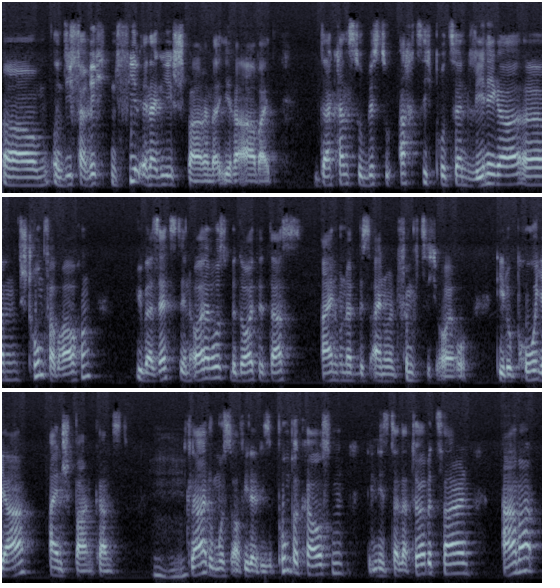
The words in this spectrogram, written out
ähm, und die verrichten viel energiesparender ihre Arbeit. Da kannst du bis zu 80 Prozent weniger ähm, Strom verbrauchen. Übersetzt in Euros bedeutet das 100 bis 150 Euro, die du pro Jahr einsparen kannst. Mhm. Klar, du musst auch wieder diese Pumpe kaufen, den Installateur bezahlen, aber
